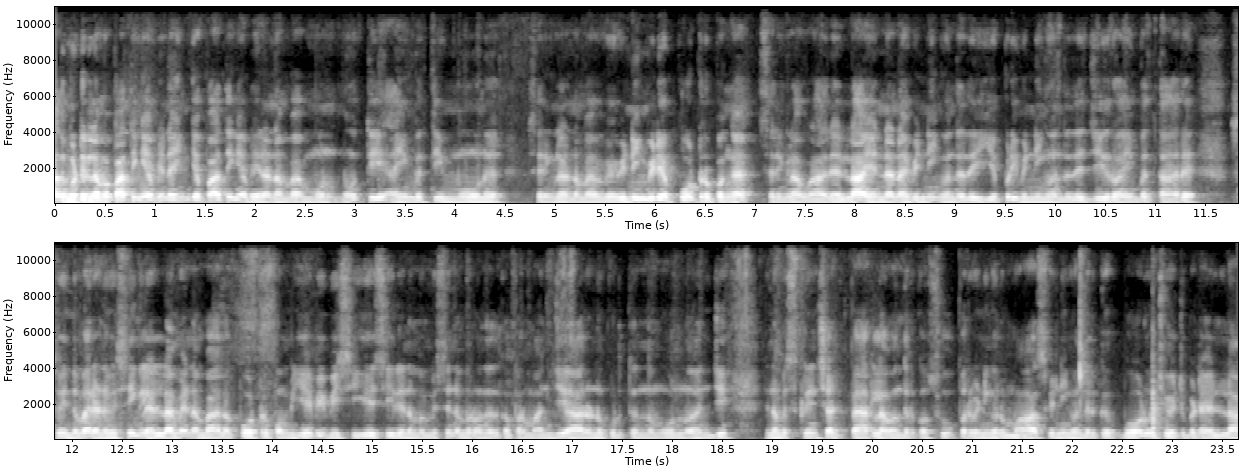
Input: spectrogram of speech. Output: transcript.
அது மட்டும் இல்லாமல் பார்த்தீங்க அப்படின்னா இங்கே பார்த்தீங்க அப்படின்னா நம்ம முந்நூற்றி ஐம்பத்தி மூணு சரிங்களா? நம்ம வின்னிங் வீடியோ போட்டிருப்போங்க சரிங்களா? அதில் எல்லாம் என்னென்ன வின்னிங் வந்தது எப்படி வின்னிங் வந்தது ஜீரோ ஐம்பத்தாறு. ஸோ இந்த மாதிரியான விஷயங்கள் எல்லாமே நம்ம அதில் போட்டிருப்போம். ஏபிபிசி ஏசியில் நம்ம மிஷின் நம்பர் வந்ததுக்கப்புறம் அஞ்சு ஆறுன்னு கொடுத்துருந்தோம். ஒன்று அஞ்சு நம்ம ஸ்க்ரீன்ஷாட் பேரில் வந்திருக்கோம். சூப்பர் வின்னிங் ஒரு மாஸ் வின்னிங் வந்திருக்கு. போர்டு வச்சு வெற்றி பெற்ற எல்லா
